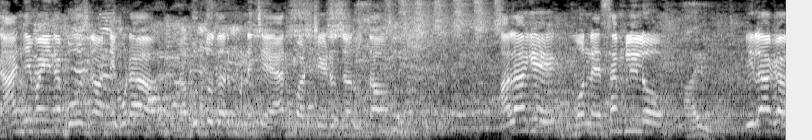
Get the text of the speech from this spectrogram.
నాణ్యమైన భోజనం అన్నీ కూడా ప్రభుత్వ తరపు నుంచి ఏర్పాటు చేయడం జరుగుతూ ఉంది. అలాగే మొన్న అసెంబ్లీలో ఇలాగా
